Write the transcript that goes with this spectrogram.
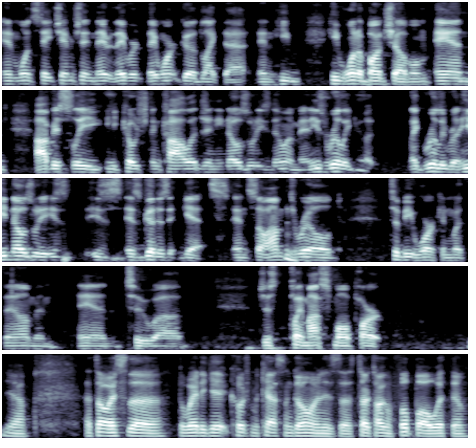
and won state championship and they, they were they weren't good like that. And he he won a bunch of them and obviously he coached in college and he knows what he's doing man. He's really good. Like really really he knows what he's he's as good as it gets. And so i'm mm. thrilled to be working with them and and to uh, just play my small part. Yeah, that's always the the way to get Coach McCasland going is uh, start talking football with him.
